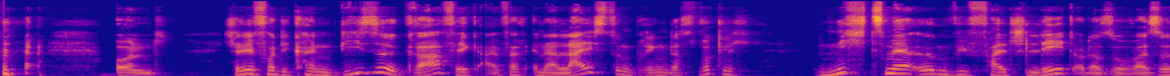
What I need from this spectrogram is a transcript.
Und stell dir vor, die können diese Grafik einfach in der Leistung bringen, dass wirklich nichts mehr irgendwie falsch lädt oder so, weißt du?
